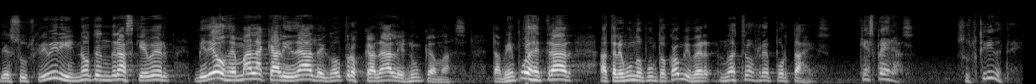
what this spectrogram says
de suscribir y no tendrás que ver videos de mala calidad en otros canales nunca más. También puedes entrar a telemundo.com y ver nuestros reportajes. ¿Qué esperas? Suscríbete.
